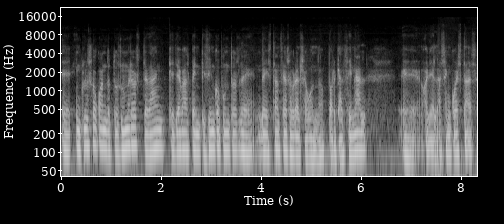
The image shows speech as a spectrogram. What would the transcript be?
eh, incluso cuando tus números te dan que llevas 25 puntos de, distancia sobre el segundo, porque al final, eh, oye, las encuestas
